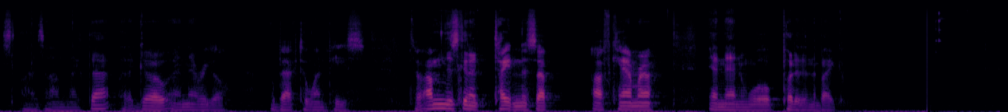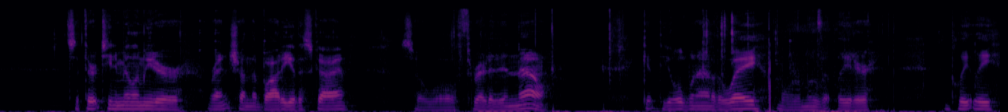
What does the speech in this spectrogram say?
slides on like that. Let it go, and there we go. We're back to one piece. So I'm just going to tighten this up off camera, and then we'll put it in the bike. It's a 13 millimeter wrench on the body of this guy, so we'll thread it in now. Get the old one out of the way. We'll remove it later completely.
